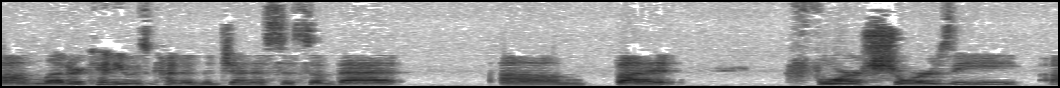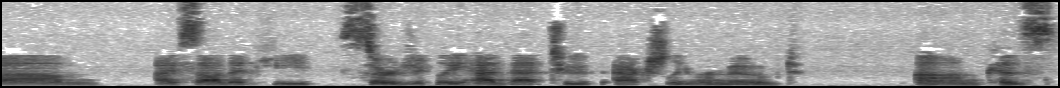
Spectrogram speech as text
um, Letterkenny was kind of the genesis of that. Um, but for Shoresy, um, I saw that he surgically had that tooth actually removed because um,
